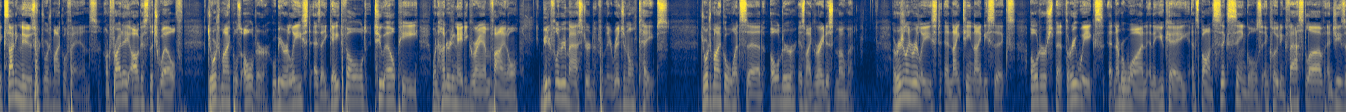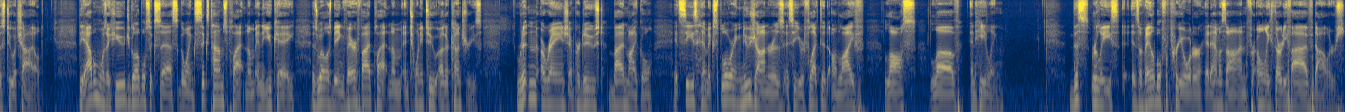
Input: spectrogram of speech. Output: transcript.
Exciting news for George Michael fans. On Friday, August the 12th, George Michael's Older will be released as a gatefold 2LP 180 gram vinyl, beautifully remastered from the original tapes. George Michael once said, Older is my greatest moment. Originally released in 1996, Older spent three weeks at number one in the UK and spawned six singles, including Fastlove and Jesus to a Child. The album was a huge global success, going six times platinum in the UK, as well as being verified platinum in 22 other countries. Written, arranged, and produced by Michael, it sees him exploring new genres as he reflected on life, loss, love, and healing. This release is available for pre order at Amazon for only $35.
